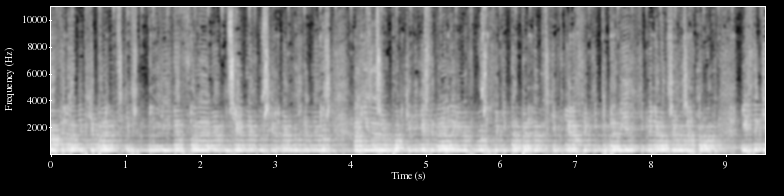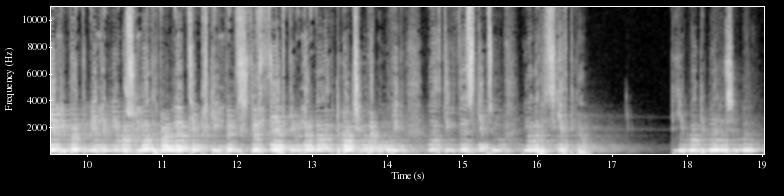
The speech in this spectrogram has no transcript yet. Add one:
καφέ. Τον ήπια παρά με τη σκέψη που μου δημιουργεί κάθε φορά ανάγνωση, ανάγνωση, ανάγνωση, ανάγνωση. Αρχίζοντας λοιπόν και βγήκα στην περίοδο για να θυμώσω το αυτοκίνητο απέναντι. Σκέφτηκα ένα αυτοκίνητο, παιδιά και γυναίκα να ψάχνω σε αυτόματο. Ήρθε και έβλεπα ότι μια ταινία μασουλώτη παραλέα τσίπου και υπέρ τη τσέπη και μετά να το κότσιμα τα κουμπούδια. Με αυτή ήταν η σκέψη μου, η ώρα αυτή σκέφτηκα. Τι γεμάτη μέρα σήμερα.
